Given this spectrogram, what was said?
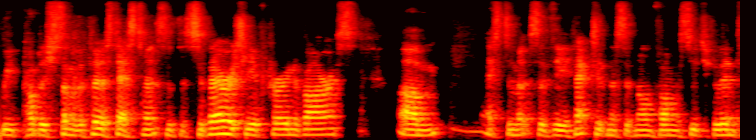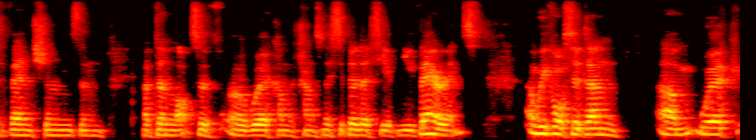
We published some of the first estimates of the severity of coronavirus. Um, estimates of the effectiveness of non-pharmaceutical interventions and have done lots of uh, work on the transmissibility of new variants. And we've also done um, work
